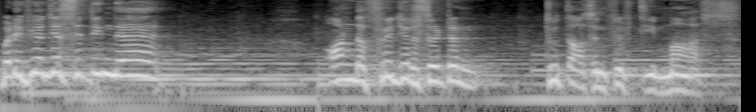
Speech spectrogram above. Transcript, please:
But if you're just sitting there on the fridge, it's written 2050 Mars.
